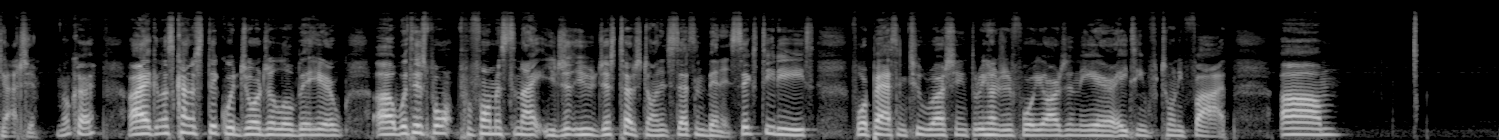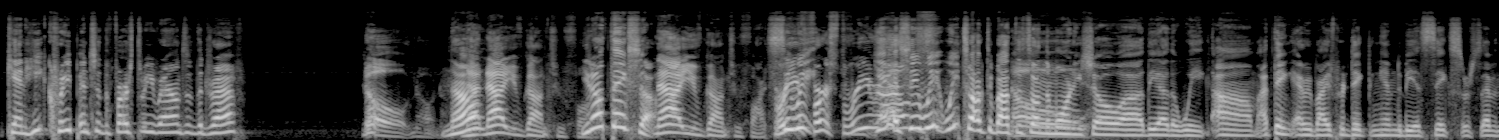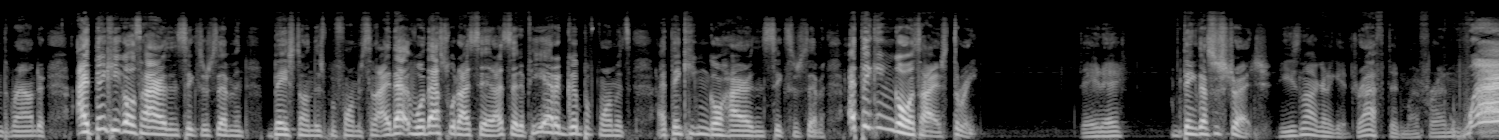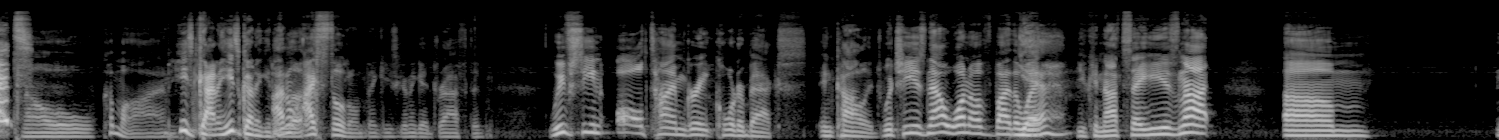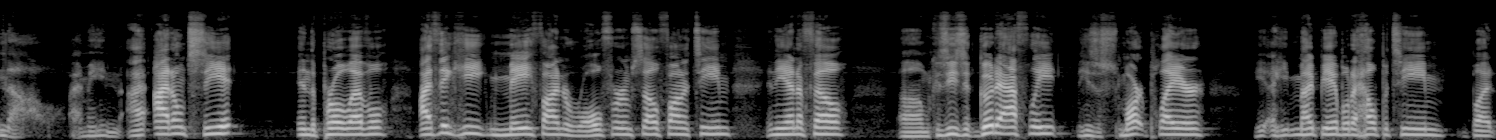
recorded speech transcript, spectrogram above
Gotcha. Okay. All right. Let's kind of stick with Georgia a little bit here. Uh, with his performance tonight, you just you just touched on it. Stetson Bennett, six TDs, four passing, two rushing, 304 yards in the air, 18 for 25. Um, can he creep into the first three rounds of the draft? No, no, no. Now, now, you've gone too far. You don't think so? Now you've gone too far. Three, see, we, first three rounds. Yeah, see, we, we talked about this on the morning show uh, the other week. Um, I think everybody's predicting him to be a sixth or seventh rounder. I think he goes higher than six or seven based on this performance tonight. That well, that's what I said. I said if he had a good performance, I think he can go higher than six or seven. I think he can go as high as three. Day day. You think that's a stretch? He's not going to get drafted, my friend. What? No, come on. He's got He's going to get. I don't. I still don't think he's going to get drafted. We've seen all-time great quarterbacks in college, which he is now one of. By the yeah. way, you cannot say he is not. Um, no, I mean, I I don't see it in the pro level. I think he may find a role for himself on a team in the NFL because um, he's a good athlete. He's a smart player. He, he might be able to help a team, but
